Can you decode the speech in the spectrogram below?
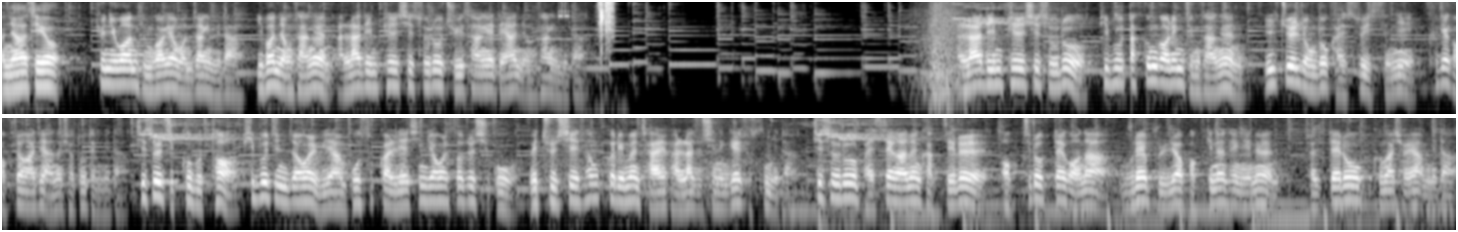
안녕하세요. 큐니원 김광현 원장입니다. 이번 영상은 알라딘 필 시술 후 주의사항에 대한 영상입니다. 알라딘 필 시술 후 피부 따끔거림 증상은 일주일 정도 갈 수 있으니 크게 걱정하지 않으셔도 됩니다. 시술 직후부터 피부 진정을 위한 보습 관리에 신경을 써주시고 외출 시 선크림은 잘 발라주시는 게 좋습니다. 시술 후 발생하는 각질을 억지로 떼거나 물에 불려 벗기는 행위는 절대로 금하셔야 합니다.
